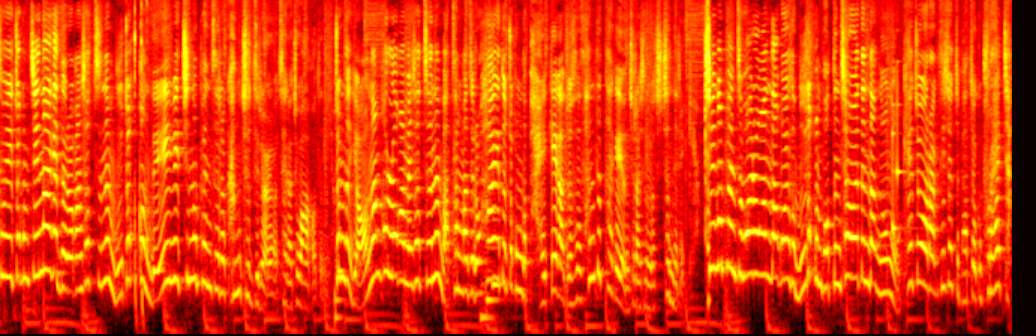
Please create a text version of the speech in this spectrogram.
톤이 조금 진하게 들어간 셔츠는 무조건 네이비 치노 팬츠를 강추드려요. 제가 좋아하거든요. 좀 더 연한 컬러감의 셔츠는 마찬가지로 하의도 조금 더 밝게 가져서 산뜻하게 연출하시는 거 추천드릴게요. 치노 팬츠 활용한다고 해서 무조건 버튼 채워야 된다? No no. 캐주얼하게 티셔츠 받쳐고 풀어 헤쳐.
